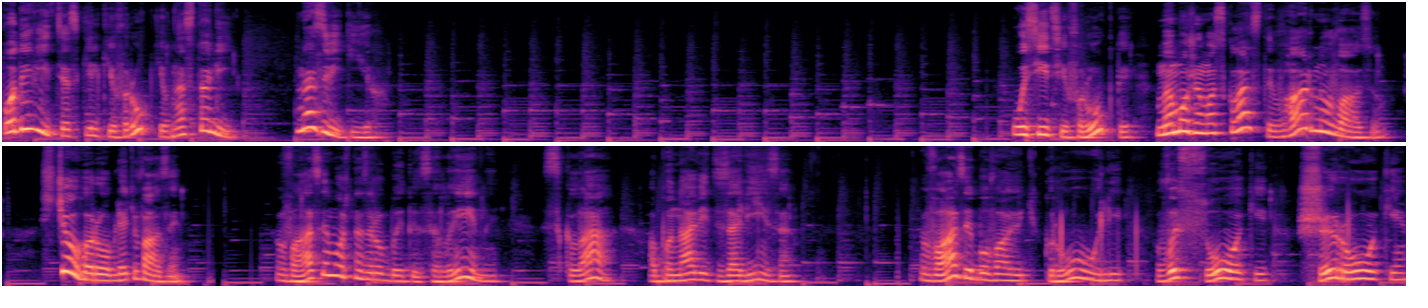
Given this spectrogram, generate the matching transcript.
Подивіться, скільки фруктів на столі. Назвіть їх. Усі ці фрукти ми можемо скласти в гарну вазу. З чого роблять вази? Вази можна зробити з глини, скла або навіть заліза. Вази бувають круглі, високі, широкі.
